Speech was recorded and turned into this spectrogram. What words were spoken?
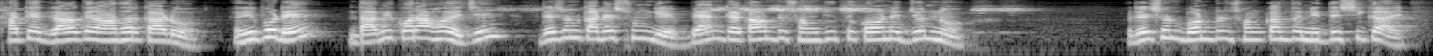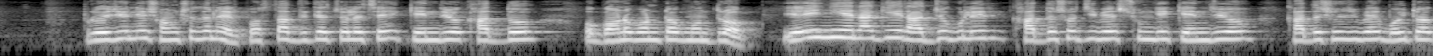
থাকে গ্রাহকের আধার কার্ডও। রিপোর্টে দাবি করা হয়েছে রেশন কার্ডের সঙ্গে ব্যাংক অ্যাকাউন্টে সংযুক্তকরণের জন্য রেশন বন্টন সংক্রান্ত নির্দেশিকায় প্রয়োজনীয় সংশোধনের প্রস্তাব দিতে চলেছে কেন্দ্রীয় খাদ্য ও গণবন্টক মন্ত্রক। এই নিয়ে নাকি রাজ্যগুলির খাদ্য সচিবের সঙ্গে কেন্দ্রীয় খাদ্য সচিবের বৈঠক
